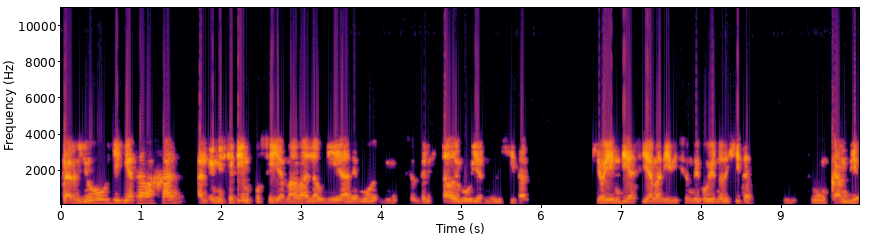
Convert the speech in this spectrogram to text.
Claro, yo llegué a trabajar, en ese tiempo se llamaba la Unidad de Modernización del Estado y Gobierno Digital, que hoy en día se llama División de Gobierno Digital, un cambio,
